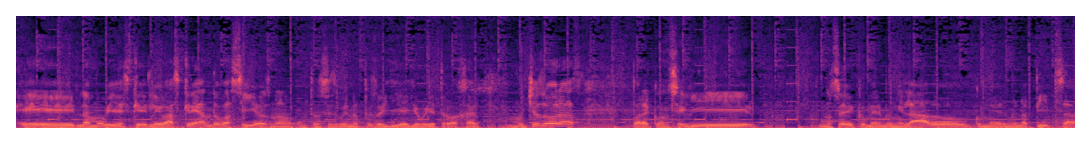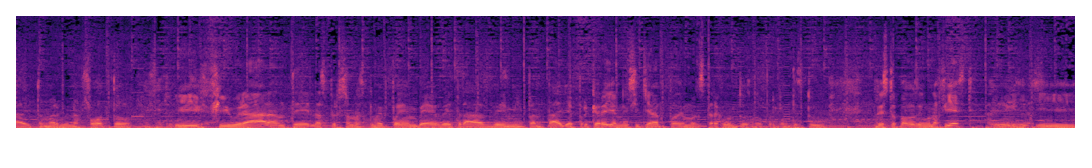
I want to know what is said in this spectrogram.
eh, la movida es que le vas creando vacíos, ¿no? Entonces, bueno, pues hoy día yo voy a trabajar muchas horas para conseguir, no sé, comerme un helado, comerme una pizza y tomarme una foto y figurar ante las personas que me pueden ver detrás de mi pantalla, porque ahora ya ni siquiera podemos estar juntos, ¿no? Porque antes tú les topabas en una fiesta. Y, y-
